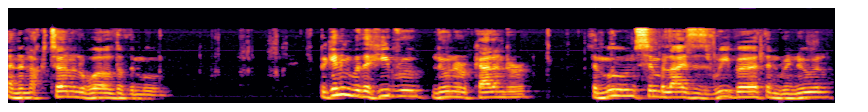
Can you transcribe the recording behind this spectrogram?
and the nocturnal world of the moon. Beginning with the Hebrew lunar calendar, the moon symbolizes rebirth and renewal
